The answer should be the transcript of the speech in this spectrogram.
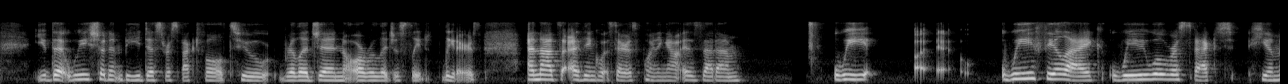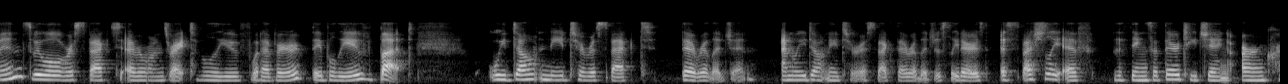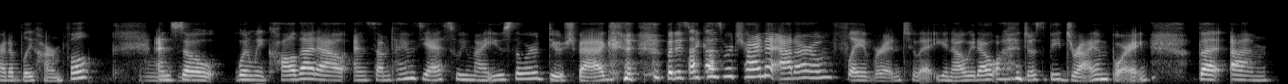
that we shouldn't be disrespectful to religion or religious lead- leaders. And that's, I think, what Sarah's pointing out is that um, we. we feel like we will respect humans, we will respect everyone's right to believe whatever they believe, but we don't need to respect their religion and we don't need to respect their religious leaders, especially if the things that they're teaching are incredibly harmful. Mm-hmm. And so when we call that out, and sometimes, yes, we might use the word douchebag, but it's because we're trying to add our own flavor into it. You know, we don't want to just be dry and boring. But um,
